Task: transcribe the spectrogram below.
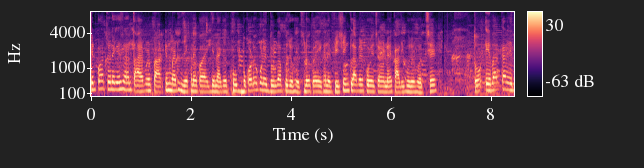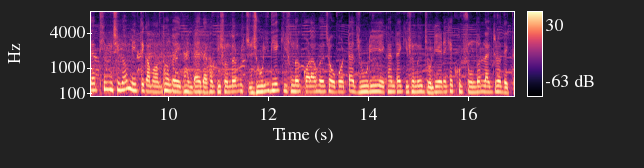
এরপর চলে গেছিলাম তারপর পার্কিং মাঠে, যেখানে কয়েকদিন আগে খুব বড় করে দুর্গা পুজো হয়েছিল। তো এখানে ফিশিং ক্লাবের পরিচালনায় কালী পুজো হচ্ছে। তো এবারকার এদের থিম ছিল মৃত্তিকা মন্থন তো এখানটায় দেখো কি সুন্দর ঝুড়ি দিয়ে কি সুন্দর করা হয়েছে। ওপরটা ঝুড়ি, এখানটায় কি সুন্দর ঝুলিয়ে রেখে খুব সুন্দর লাগছিল দেখতে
